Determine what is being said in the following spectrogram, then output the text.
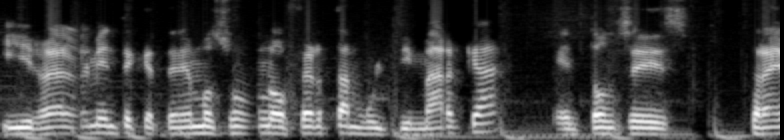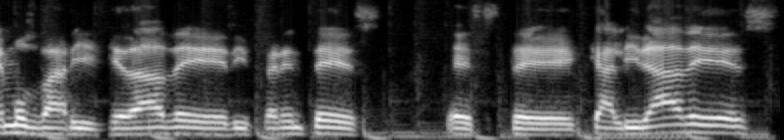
y realmente que tenemos una oferta multimarca. Entonces traemos variedad de diferentes este, calidades,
